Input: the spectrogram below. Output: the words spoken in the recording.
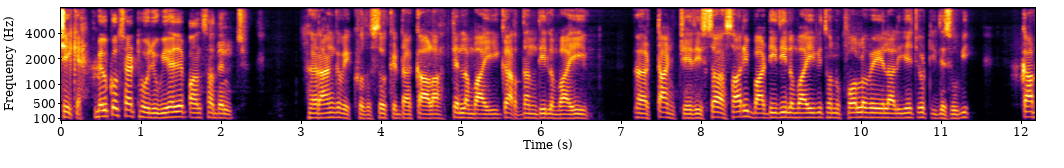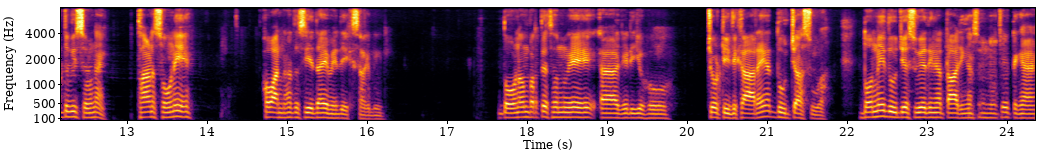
ਠੀਕ ਹੈ। ਬਿਲਕੁਲ ਸੈੱਟ ਹੋ ਜੂਗੀ ਹਜੇ 5-7 ਦਿਨ ਚ। ਰੰਗ ਵੇਖੋ ਦੋਸਤੋ ਕਿੱਡਾ ਕਾਲਾ ਤੇ ਲੰਬਾਈ ਗਰਦਨ ਦੀ ਲੰਬਾਈ ਢਾਂਚੇ ਦੀ ਸਾਰੀ ਬਾਡੀ ਦੀ ਲੰਬਾਈ ਵੀ ਤੁਹਾਨੂੰ ਫੁੱਲ ਵੇਲ ਵਾਲੀ ਇਹ ਝੋਟੀ ਦਿਸੂਗੀ। ਕੱਦ ਵੀ ਸੋਹਣਾ ਹੈ। ਥਣ ਸੋਹਣੇ ਹੈ। ਹਵਾਨਾ ਤੁਸੀਂ ਇਹਦਾ ਐਵੇਂ ਦੇਖ ਸਕਦੇ ਹੋ। ਦੋ ਨੰਬਰ ਤੇ ਤੁਹਾਨੂੰ ਇਹ ਜਿਹੜੀ ਉਹ ਝੋਟੀ ਦਿਖਾ ਰਹੇ ਆ, ਦੂਜਾ ਸੂਆ। ਦੋਨੇ ਦੂਜੇ ਸੂਏ ਦੀਆਂ ਤਾਜ਼ੀਆਂ ਸੂਈਆਂ ਝੋਟੀਆਂ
